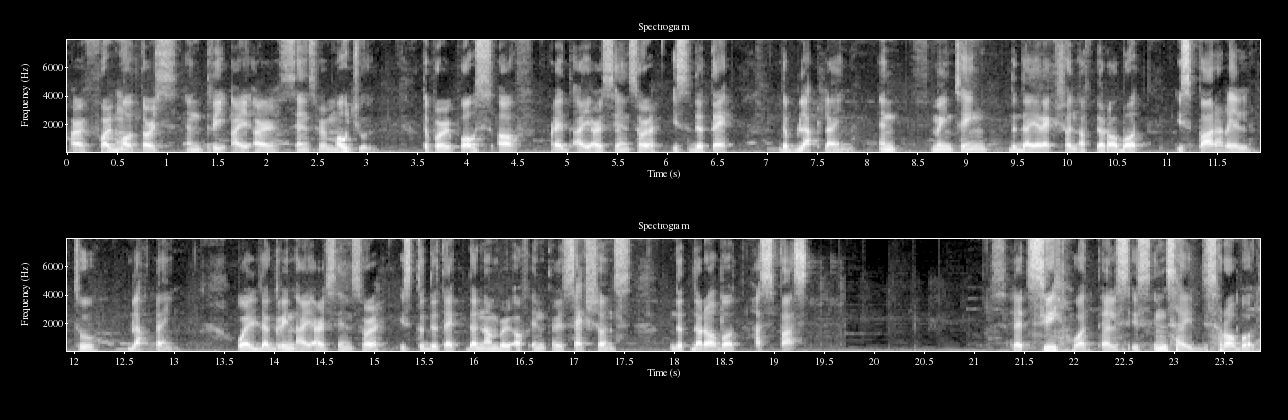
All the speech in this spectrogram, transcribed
are four motors and three IR sensor module. The purpose of red IR sensor is to detect the black line and maintain the direction of the robot is parallel to black line, while the green IR sensor is to detect the number of intersections that the robot has passed. Let's see what else is inside this robot.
